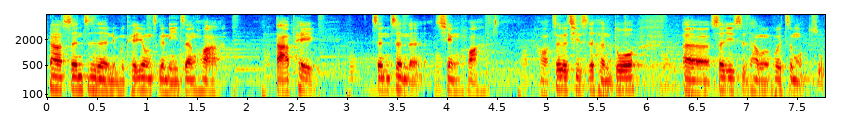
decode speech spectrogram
那甚至呢，你们可以用这个拟真花搭配真正的鲜花。好，这个其实很多呃设计师他们会这么做。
